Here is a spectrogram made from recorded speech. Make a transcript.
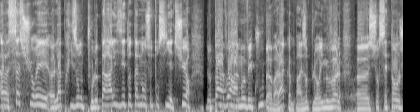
euh, s'assurer euh, la prison pour le paralyser totalement ce tour-ci, être sûr de ne pas avoir un mauvais coup, ben voilà, comme par exemple le removal euh, sur cet ange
